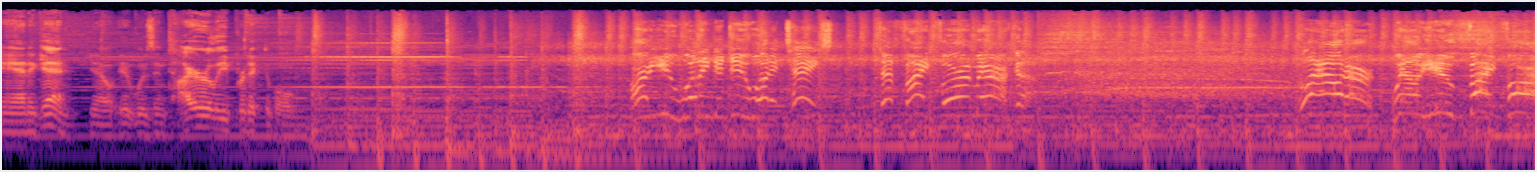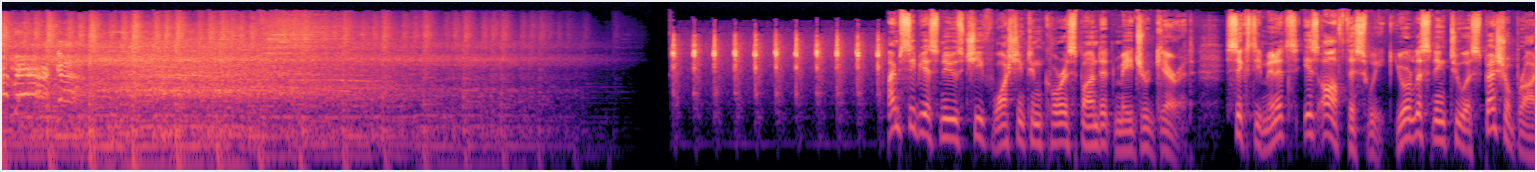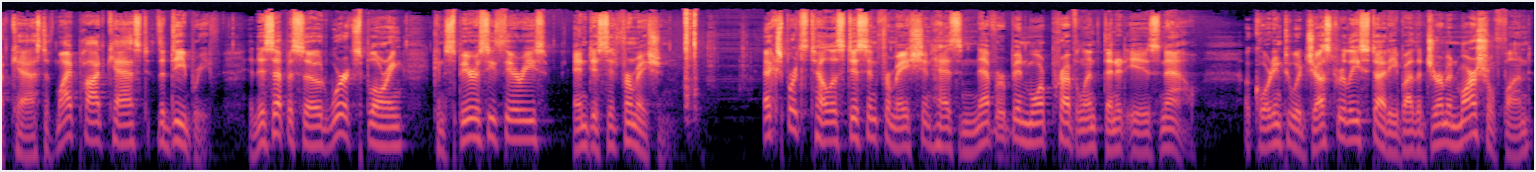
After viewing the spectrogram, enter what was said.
And again, you know, it was entirely predictable. You willing to do what it takes to fight for America? Louder! Will you fight for America? I'm CBS News Chief Washington Correspondent Major Garrett. 60 Minutes is off this week. You're listening to a special broadcast of my podcast, The Debrief. In this episode, we're exploring conspiracy theories and disinformation. Experts tell us disinformation has never been more prevalent than it is now. According to a just released study by the German Marshall Fund,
